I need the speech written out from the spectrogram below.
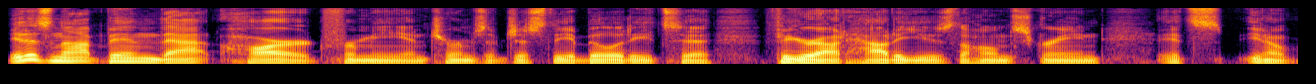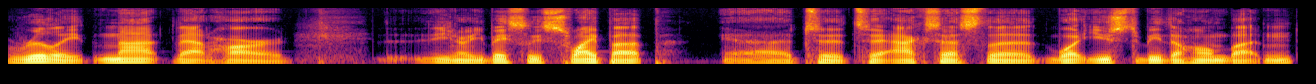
It has not been that hard for me in terms of just the ability to figure out how to use the home screen. It's, you know, really not that hard. You know, you basically swipe up uh, to to access the what used to be the home button.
